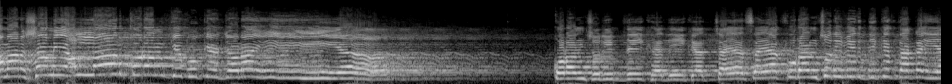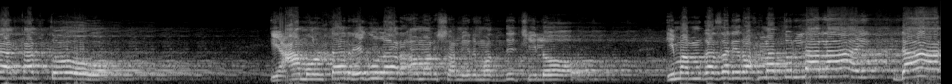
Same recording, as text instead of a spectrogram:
আমার স্বামী আল্লাহর কোরআনকে বুকে জড়াইয়া কোরআন শরীফ দেখা দেখা চায়া চায়া কোরআন শরীফের দিকে তাকাইয়া কাঁদত। এই আমলটা রেগুলার আমার স্বামীর মধ্যে ছিল। ইমাম গাজালি রহমাতুল্লাহ ডাক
